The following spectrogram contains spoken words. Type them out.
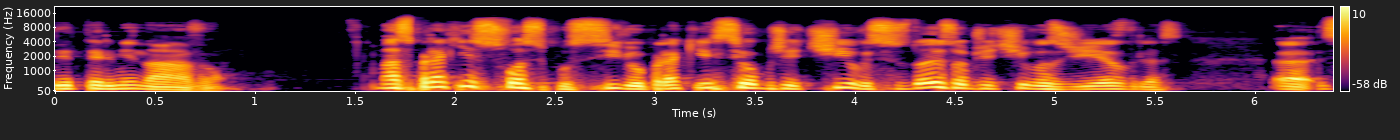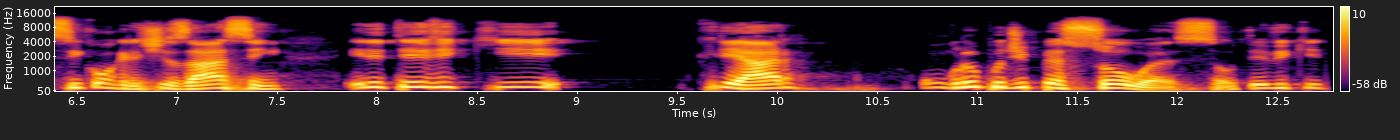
determinavam. Mas para que isso fosse possível, para que esse objetivo, esses dois objetivos de Esdras uh, se concretizassem, ele teve que criar um grupo de pessoas, ou teve que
